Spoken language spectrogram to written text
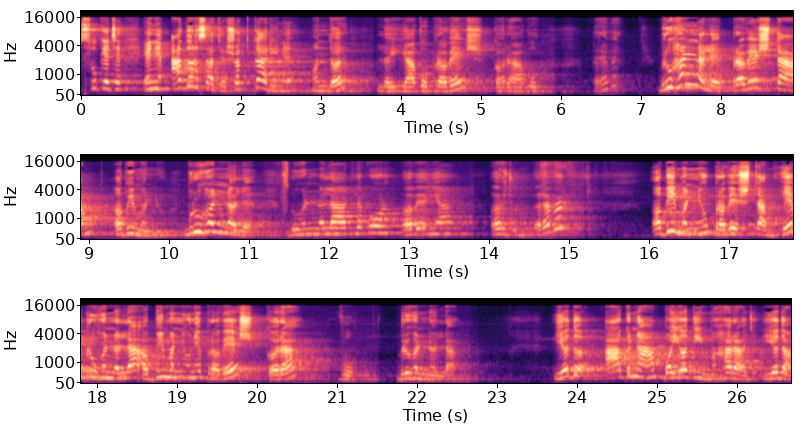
શું કહે છે? એને આદર સાથે સત્કારીને અંદર લઈ આવો, પ્રવેશ કરાવો. બરાબર? બૃહન્નલે પ્રવેશતામ અભિમન્યુ. બૃહન્નલે. બૃહન્નલા એટલે કોણ? હવે અહીંયા અર્જુન. બરાબર? અભિમન્યુ પ્રવેશતામ. હે બૃહન્નલા, અભિમન્યુને પ્રવેશ કરાવો. બૃહન્નલા. યદ આજ્ઞા પયતી મહારાજ. યદા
